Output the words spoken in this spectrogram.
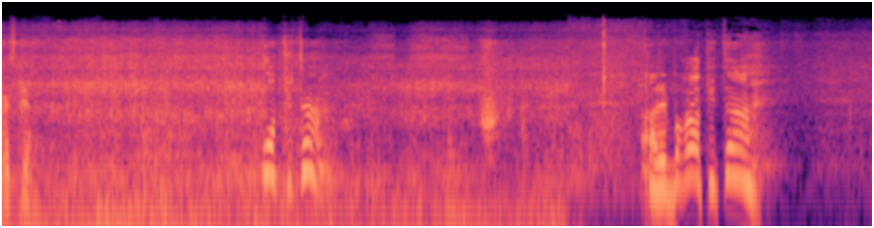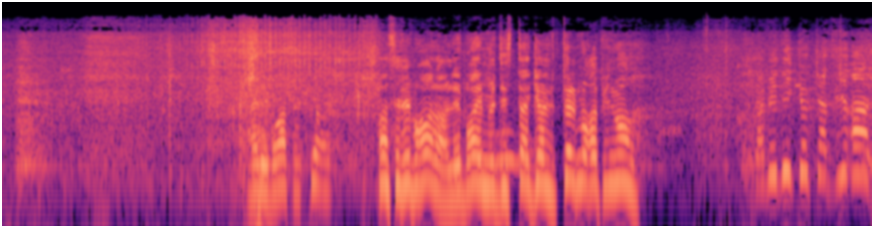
respire. Oh putain Ah les bras putain Ah, les bras, ça tire. Ah c'est les bras là, les bras ils me disent ta gueule tellement rapidement T'avais dit que 4 virages.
